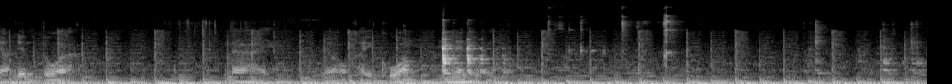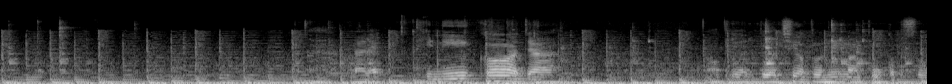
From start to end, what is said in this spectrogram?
ยะเล่นตัว ได้ เดี๋ยวเอาไขควงให้แน่นก่อนได้แล้วทีนี้ก็จะเอาเชือกตัวเชือกตัวนี้มาผูกกับโซ่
